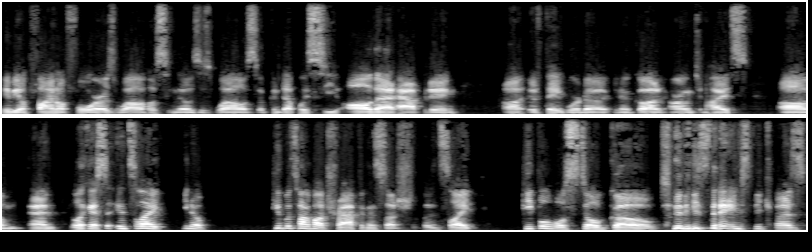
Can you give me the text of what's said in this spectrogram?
Maybe a Final Four as well, hosting those as well. So can definitely see all that happening uh, if they were to, you know, go out in Arlington Heights. Um, and like I said, it's like, you know, people talk about traffic and such. It's like people will still go to these things because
